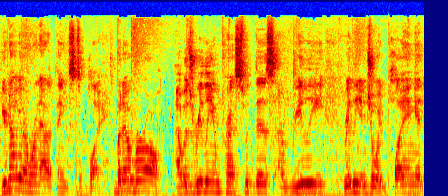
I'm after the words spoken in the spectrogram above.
you're not gonna run out of things to play. But overall, I was really impressed with this. I really, really enjoyed playing it.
